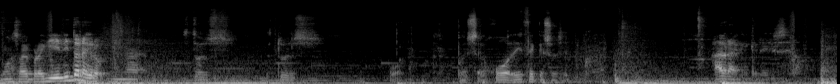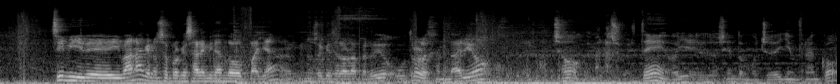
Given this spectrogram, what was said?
Vamos a ver por aquí, hilito negro. Nada, esto es. Esto es. Bueno, pues el juego dice que eso es épico. Habrá que creérselo. Chibi de Ivana, que no sé por qué sale mirando para allá. No sé qué se lo habrá perdido. Otro legendario. Joder, macho, qué mala suerte. Oye, lo siento mucho de Jim Franco.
